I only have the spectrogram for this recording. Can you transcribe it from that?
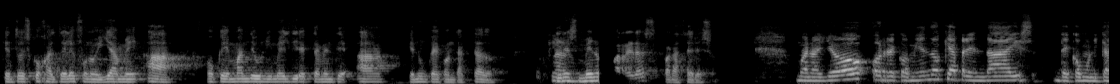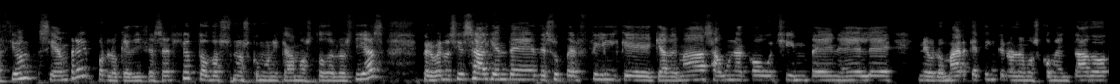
que entonces coja el teléfono y llame a o que mande un email directamente a que nunca he contactado. Tienes menos barreras para hacer eso. Bueno, yo os recomiendo que aprendáis de comunicación siempre, por lo que dice Sergio, todos nos comunicamos todos los días, pero bueno, si es alguien de, su perfil que, además a una coaching, PNL, neuromarketing, que no lo hemos comentado,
